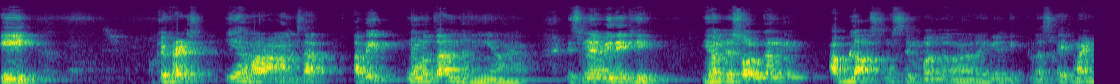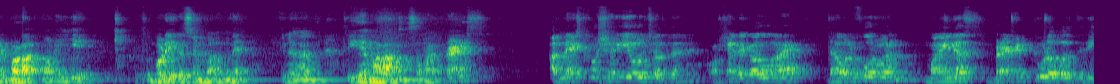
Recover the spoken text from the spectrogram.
एक। ओके फ्रेंड्स ये हमारा आंसर अभी पूर्णता नहीं आया। इसमें अभी देखिए, ये हमने सॉल्व कर लिया अब लास्ट में सिंबल लगाना रह गया। एक प्लस का एक माइनस बड़ा कौन है ये? तो बड़े का सिंबल हमने लगा दिया। तो ये हमारा आंसर है फ्रेंड्स अब नेक्स्ट क्वेश्चन की ओर चलते हैं। क्वेश्चन लिखा हुआ है double four one minus bracket two double three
